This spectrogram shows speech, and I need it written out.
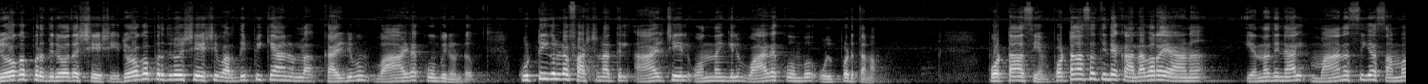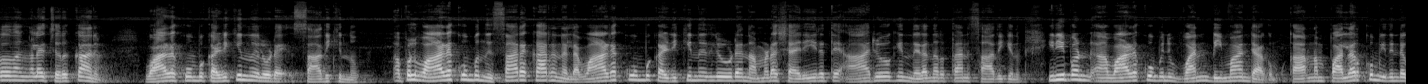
രോഗപ്രതിരോധ ശേഷി. രോഗപ്രതിരോധ ശേഷി വർദ്ധിപ്പിക്കാനുള്ള കഴിവും വാഴക്കൂമ്പിനുണ്ട്. കുട്ടികളുടെ ഭക്ഷണത്തിൽ ആഴ്ചയിൽ ഒന്നെങ്കിലും വാഴക്കൂമ്പ് ഉൾപ്പെടുത്തണം. പൊട്ടാസ്യം. പൊട്ടാസ്യത്തിന്റെ കലവറയാണ് എന്നതിനാൽ മാനസിക സമ്മർദ്ദങ്ങളെ ചെറുക്കാനും വാഴക്കൂമ്പ് കഴിക്കുന്നതിലൂടെ സാധിക്കുന്നു. അപ്പോൾ വാഴക്കൂമ്പ് നിസ്സാരക്കാരനല്ല. വാഴക്കൂമ്പ് കഴിക്കുന്നതിലൂടെ നമ്മുടെ ശരീരത്തെ ആരോഗ്യം നിലനിർത്താൻ സാധിക്കുന്നു. ഇനിയിപ്പം വാഴക്കൂമ്പിന് വൻ ഡിമാൻഡാകും. കാരണം പലർക്കും ഇതിന്റെ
